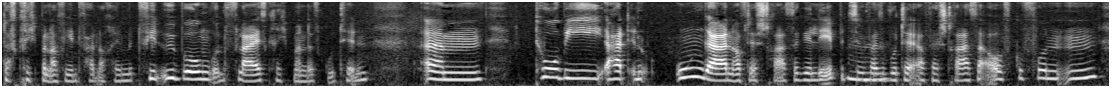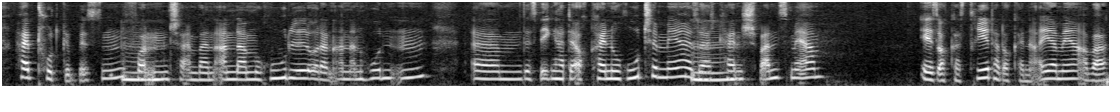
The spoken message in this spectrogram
das kriegt man auf jeden Fall noch hin. Mit viel Übung und Fleiß kriegt man das gut hin. Ähm, Tobi hat in Ungarn auf der Straße gelebt, beziehungsweise mhm. wurde er auf der Straße aufgefunden, halb tot gebissen mhm. von scheinbar einem anderen Rudel oder einem anderen Hunden. Ähm, deswegen hat er auch keine Rute mehr, also mhm. er hat mhm. keinen Schwanz mehr. Er ist auch kastriert, hat auch keine Eier mehr, aber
